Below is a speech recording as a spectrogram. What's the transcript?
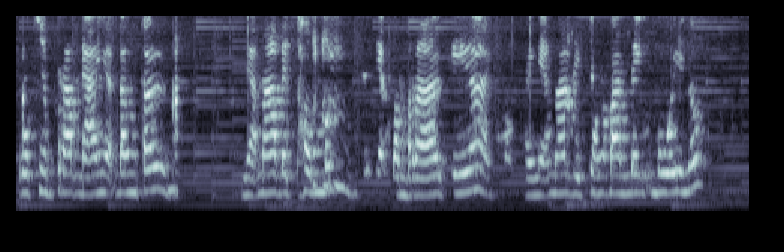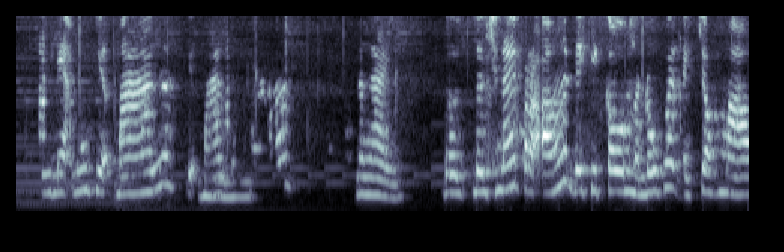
ព្រោះខ្ញុំប្រាប់អ្នកឯងឲ្យដឹងទៅ អ្នកណាដែលធំមកអ្នកបំរើគេហើយហើយអ្នកណាដែលចង់បានលេខ1នោះគឺអ្នកនោះជាបាវជាបាវហ្នឹងហើយដូចដូច្នេះព្រះអង្គដូចជាកូនមនុស្សដែលចុះមក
